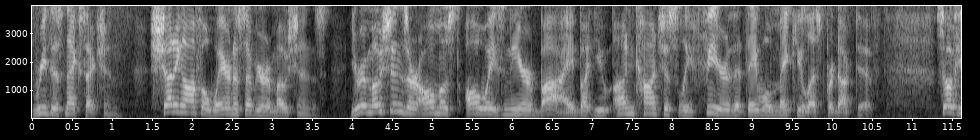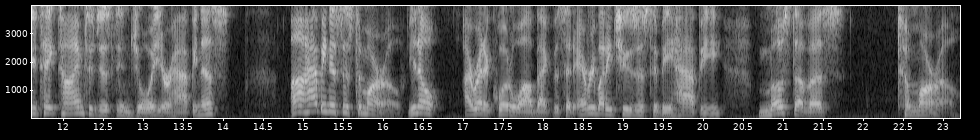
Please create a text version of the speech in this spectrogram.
read this next section. Shutting off awareness of your emotions. Your emotions are almost always nearby, but you unconsciously fear that they will make you less productive. So if you take time to just enjoy your happiness, uh, happiness is tomorrow. You know, I read a quote a while back that said, Everybody chooses to be happy, most of us tomorrow.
